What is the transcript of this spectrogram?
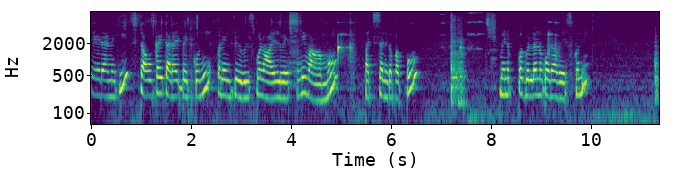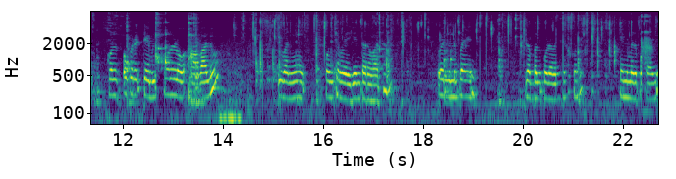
చేయడానికి స్టవ్ పై కడాయి పెట్టుకొని రెండు టేబుల్ స్పూన్ ఆయిల్ వేసుకొని వాము పచ్చిశనగపప్పు మినపగుళ్ళను కూడా వేసుకొని ఒక రెండు టేబుల్ స్పూన్లో ఆవాలు ఇవన్నీ కొంచెం వేగిన తర్వాత వెల్లుల్లిపాయ దెబ్బలు కూడా వేసేసుకొని ఎండుమిరపకాయలు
